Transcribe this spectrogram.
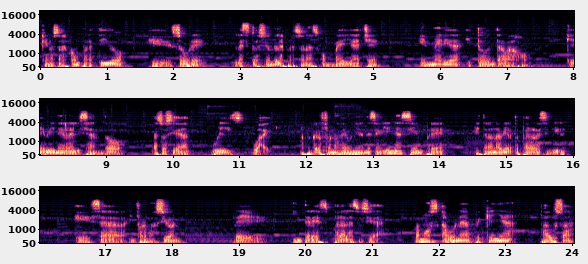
que nos has compartido eh, sobre la situación de las personas con VIH en Mérida y todo el trabajo que viene realizando la sociedad Wills White. Los micrófonos de Unidades en Línea siempre estarán abiertos para recibir esa información de interés para la sociedad. Vamos a una pequeña pausa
